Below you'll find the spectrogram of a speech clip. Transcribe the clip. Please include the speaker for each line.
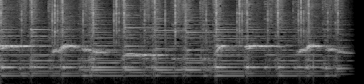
Speaker 1: Thank you.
